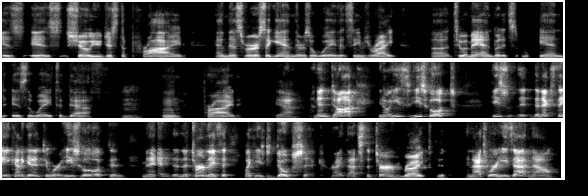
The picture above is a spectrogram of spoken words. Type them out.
is is show you just the pride. And this verse again, there's a way that seems right uh, to a man, but its end is the way to death. Mm. Mm, pride. Yeah, and then Doc, you know, he's he's hooked. He's the next thing you kind of get into where he's hooked, and I mean, and the term they say like he's dope sick, right? That's the term, right? And that's where he's at now.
